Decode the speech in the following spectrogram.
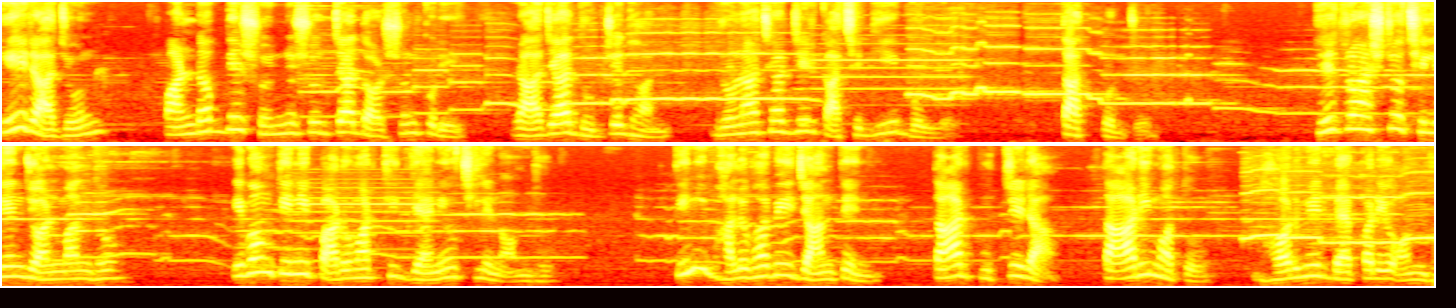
হে রাজন, পাণ্ডবদের সৈন্যসজ্জা দর্শন করে রাজা দুর্যোধন দ্রোণাচার্যের কাছে গিয়ে বলল তাৎপর্য, ধৃতরাষ্ট্র ছিলেন জন্মান্ধ এবং তিনি পারমার্থিক জ্ঞানেও ছিলেন অন্ধ। তিনি ভালোভাবেই জানতেন তার পুত্রেরা তারই মতো ধর্মের ব্যাপারে অন্ধ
